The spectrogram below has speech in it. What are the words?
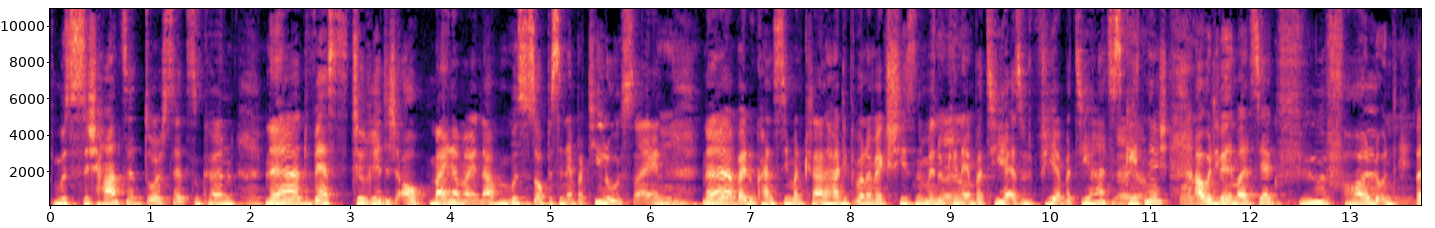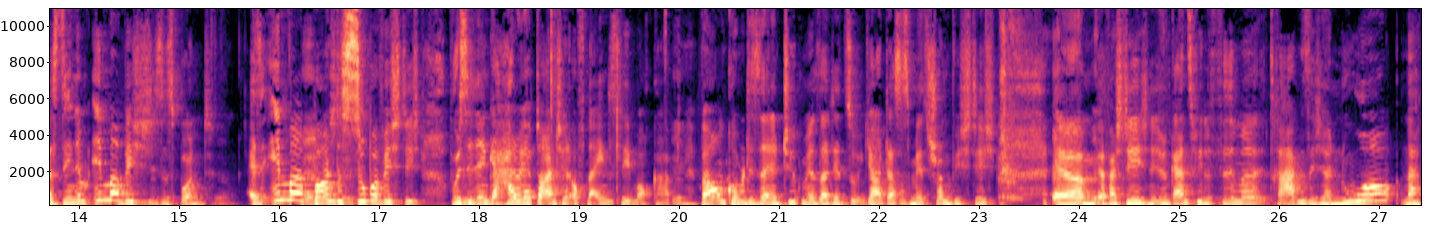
du müsstest dich hart durchsetzen können, ne? Du wärst theoretisch auch, meiner Meinung nach, müsstest auch ein bisschen empathielos sein, ne? Weil du kannst jemand knallhart die Birne wegschießen, wenn du Ja, keine ja. Empathie, also viel Empathie hast, das Ja, geht nicht. Aber die werden immer als sehr gefühlvoll und was denen immer wichtig ist, ist Bond. Also immer Ja, Bond richtig. ist super wichtig. Wo ich so denke, hallo, ihr habt doch anscheinend oft ein eigenes Leben auch gehabt. Warum kommt dieser eine Typ mir und sagt jetzt so, ja, das ist mir jetzt schon wichtig? ähm, verstehe ich nicht. Und ganz viele Filme tragen sich ja nur nach,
